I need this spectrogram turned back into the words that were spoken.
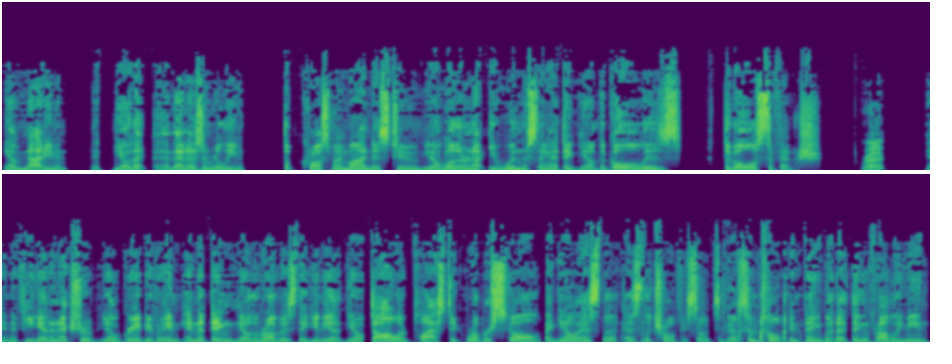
you know, not even, you know, that that doesn't really cross my mind as to you know whether or not you win this thing. I think you know the goal is the goal is to finish. Right. And if you get an extra, you know, gravy, and, and the thing, you know, the rub is they give you a, you know, dollar plastic rubber skull, you know, as the, as the trophy. So it's you know, some token thing, but that thing probably mean,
